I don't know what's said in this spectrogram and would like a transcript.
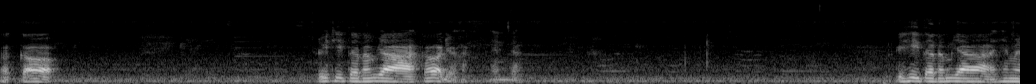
แล้วก็ วิธีเติมน้ำยาก็เดี๋ยวกันแน่นจังวิธีเติมน้ำยาใช่ไหม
